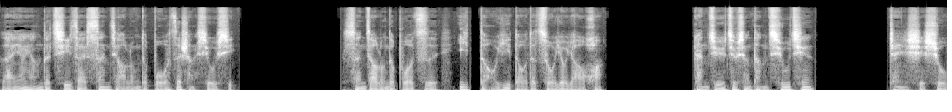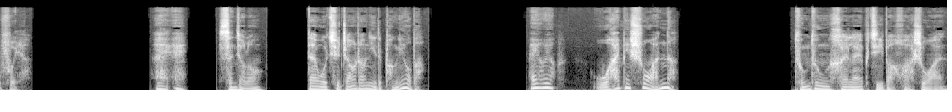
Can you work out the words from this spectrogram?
懒洋洋地骑在三角龙的脖子上休息。三角龙的脖子一抖一抖的左右摇晃，感觉就像荡秋千。真是舒服呀！哎哎，三角龙，带我去找找你的朋友吧。哎呦呦，我还没说完呢。彤彤还来不及把话说完，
